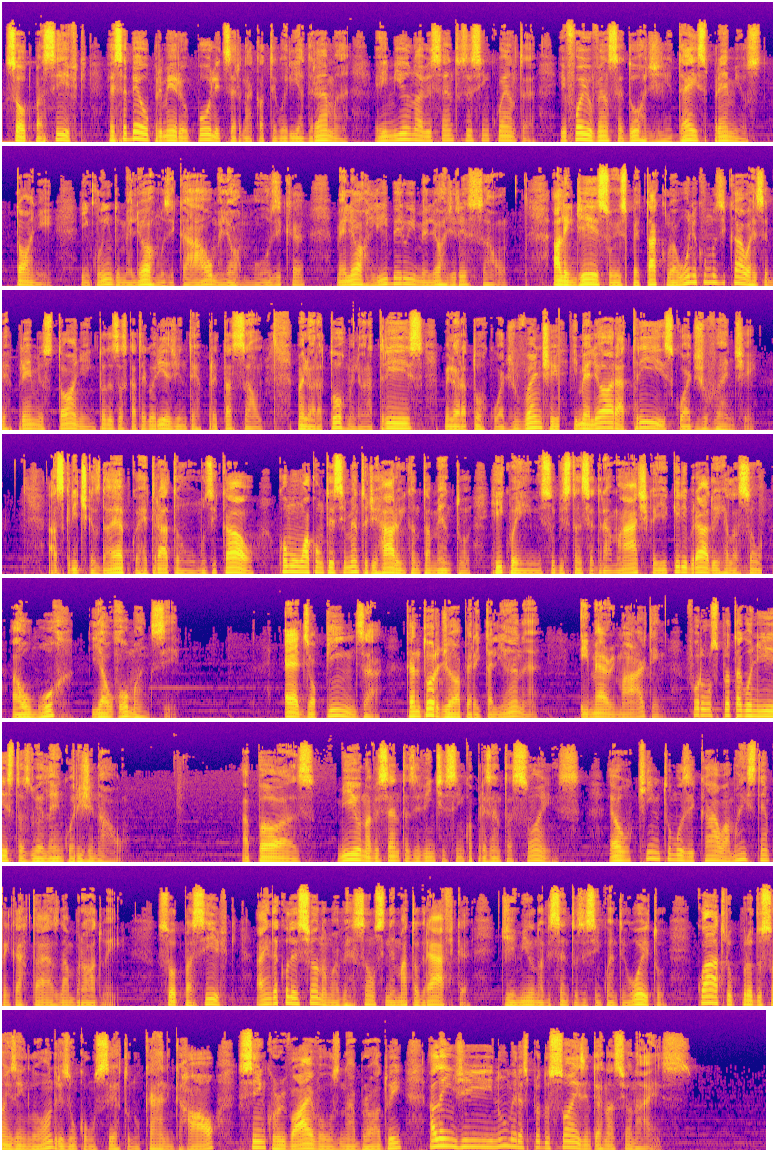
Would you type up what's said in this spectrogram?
South Pacific recebeu o primeiro Pulitzer na categoria Drama em 1950 e foi o vencedor de 10 prêmios Tony, incluindo Melhor Musical, Melhor Música, Melhor Líbero e Melhor Direção. Além disso, o espetáculo é o único musical a receber prêmios Tony em todas as categorias de interpretação: melhor ator, melhor atriz, melhor ator coadjuvante e melhor atriz coadjuvante. As críticas da época retratam o musical como um acontecimento de raro encantamento, rico em substância dramática e equilibrado em relação ao humor e ao romance. Ezio Pinza, cantor de ópera italiana, e Mary Martin foram os protagonistas do elenco original. Após 1925 apresentações, é o quinto musical há mais tempo em cartaz na Broadway. South Pacific ainda coleciona uma versão cinematográfica de 1958 quatro produções em Londres, um concerto no Carnegie Hall, cinco revivals na Broadway, além de inúmeras produções internacionais.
